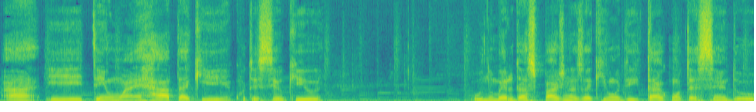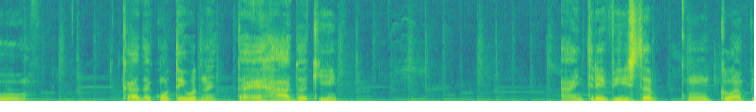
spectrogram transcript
Ah, e tem uma errata aqui. Aconteceu que o número das páginas aqui onde está acontecendo cada conteúdo, né? Tá errado aqui. A entrevista com o Clamp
